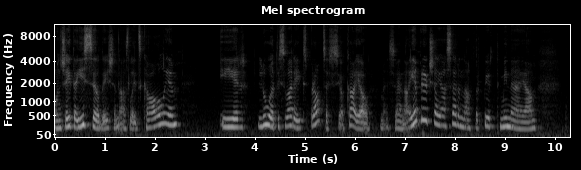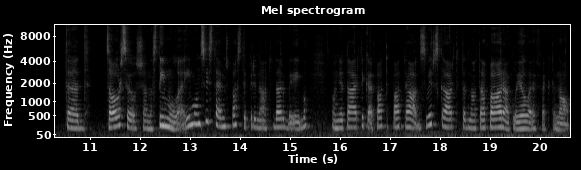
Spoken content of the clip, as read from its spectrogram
Un šī izsildīšanās līdz kauliem ir ļoti svarīgs process, jo, kā jau mēs vienā iepriekšējā sarunā par pirti minējām, tad caursilšana stimulē imūnsistēmas pastiprinātu darbību. Un, ja tā ir tikai pati pati ādas virskārta, tad no tā pārāk liela efekta nav.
